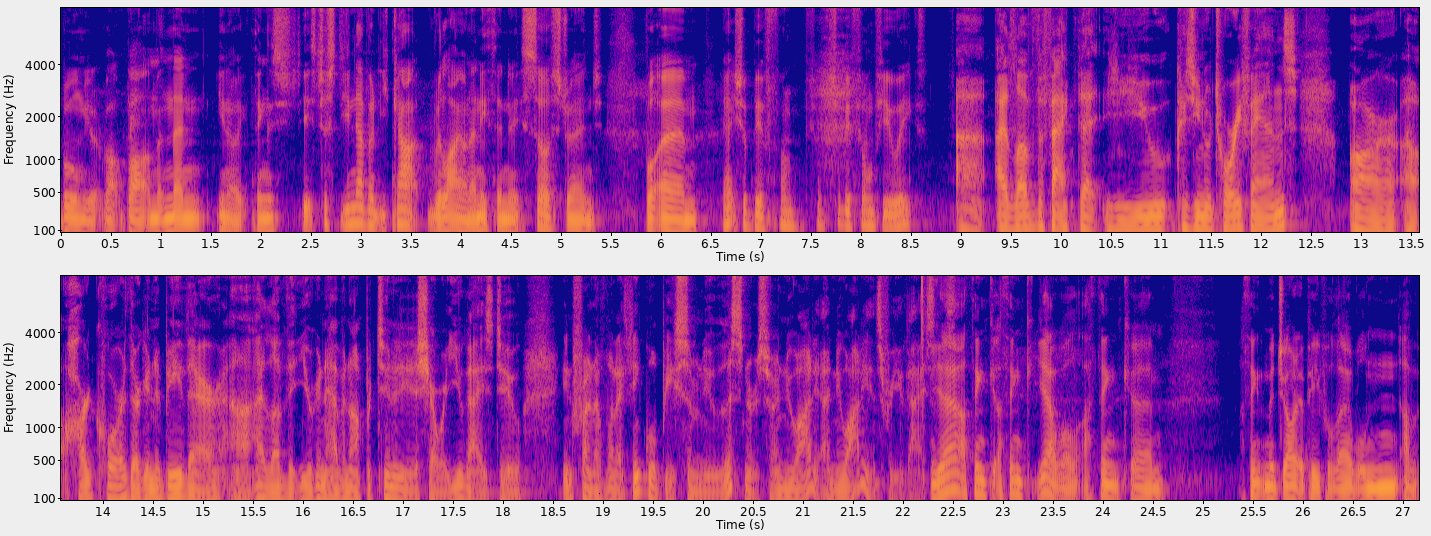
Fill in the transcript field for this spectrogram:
boom, you're at rock bottom, and then you know things. It's just you never you can't rely on anything. It's so strange. But um, yeah, it should be a fun. Should, should be a fun few weeks. Uh, I love the fact that you, because you know Tori fans are uh, hardcore. They're going to be there. Uh, I love that you're going to have an opportunity to share what you guys do in front of what I think will be some new listeners, or a new audi- a new audience for you guys. Yeah, I think I think yeah. Well, I think um, I think the majority of people there will n- have,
